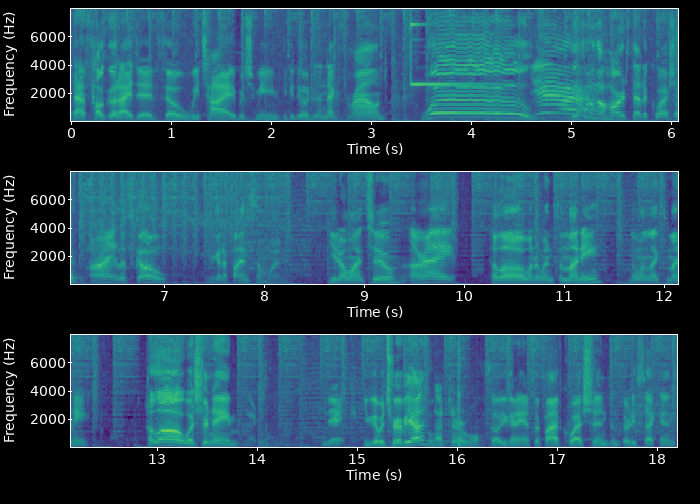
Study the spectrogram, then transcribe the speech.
that's how good I did. So we tied, which means you can go to the next round. Whoa! Yeah! This was a hard set of questions. All right, let's go. We gotta find someone. You don't want to? All right. Hello, want to win some money? No one likes money. Hello, what's your name? Nick. Nick. You good with trivia? Not terrible. So you're gonna answer five questions in 30 seconds.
